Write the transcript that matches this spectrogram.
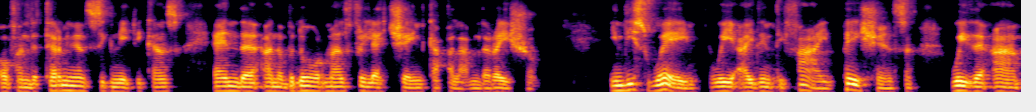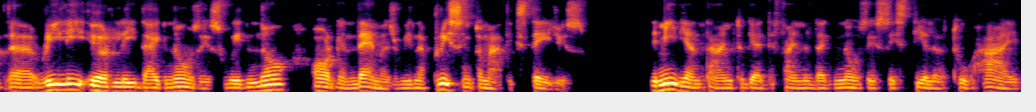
of undetermined significance and uh, an abnormal free chain kappa-lambda ratio. In this way, we identified patients with a, a, really early diagnosis with no organ damage, with a pre-symptomatic stages the median time to get the final diagnosis is still too high.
